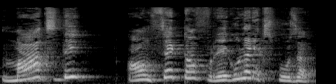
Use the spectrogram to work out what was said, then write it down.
marks the onset of regular exposure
